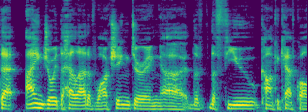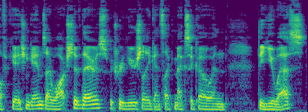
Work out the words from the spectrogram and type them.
that I enjoyed the hell out of watching during uh, the the few Concacaf qualification games I watched of theirs, which were usually against like Mexico and the U.S.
